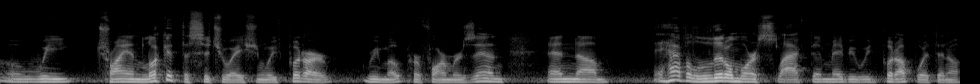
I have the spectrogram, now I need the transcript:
uh, we try and look at the situation we've put our remote performers in, and um, they have a little more slack than maybe we'd put up with in a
